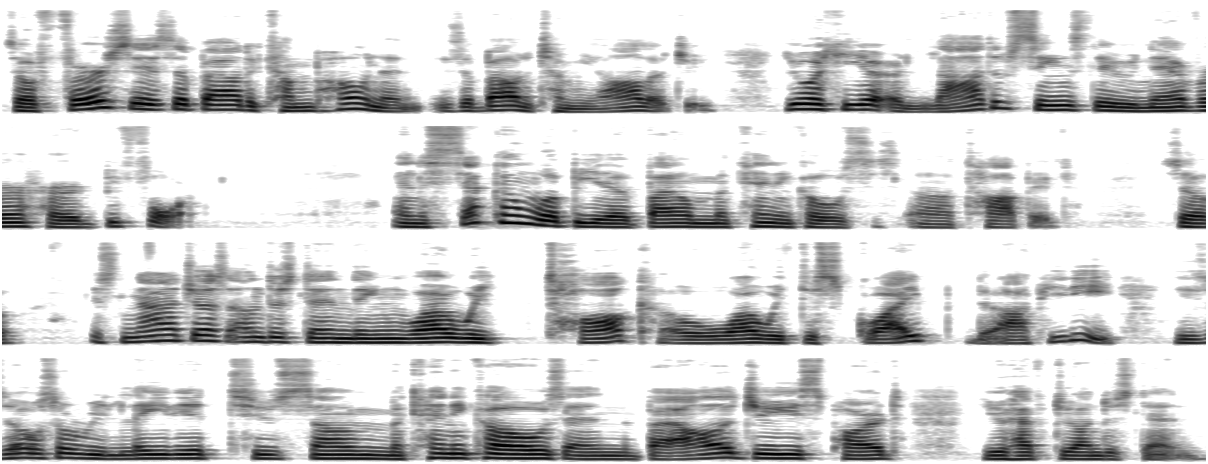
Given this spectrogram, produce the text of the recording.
So first is about the component, is about the terminology. You will hear a lot of things that you never heard before. And the second will be the biomechanical uh, topic. So it's not just understanding why we talk or why we describe the RPD. It's also related to some mechanicals and biologies part you have to understand.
